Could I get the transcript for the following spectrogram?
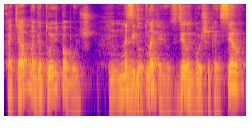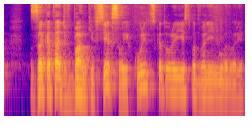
Хотят наготовить побольше. Наперед. Наперед. Сделать больше консерв, закатать в банки всех своих куриц, которые есть во дворе или не во дворе,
